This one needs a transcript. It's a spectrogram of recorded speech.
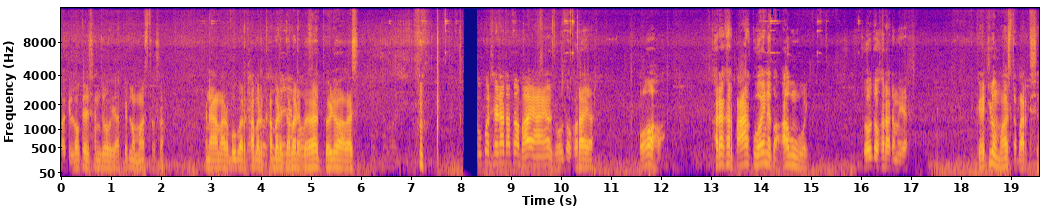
બાકી લોકેશન જોવું યાર, કેટલું મસ્ત છે. અને આ મારો બુબર ખાબડ ખાબડ ધબડ બધ ધોડ્યો આવે છે. ઉપર ચડાતા તો ભાઈ અહીંયા જોતો ખરા યાર. ઓહો. ખરેખર પાર્ક હોય ને તો આવું હોય. જોવ તો ખરા તમે યાર. કેટલું મસ્ત પાર્ક છે.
